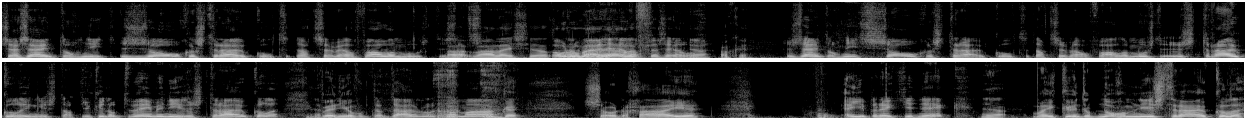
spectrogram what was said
zij zijn toch niet zo gestruikeld dat ze wel vallen moesten. Waar, waar lees je dat? Oh, Romeinen 11 vers 11. Ja? Ze zijn toch niet zo gestruikeld dat ze wel vallen moesten. Een struikeling is dat. Je kunt op twee manieren struikelen. Ik weet niet of ik dat duidelijk kan maken. Zo, daar ga je. En je breekt je nek. Ja. Maar je kunt op nog een manier struikelen.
